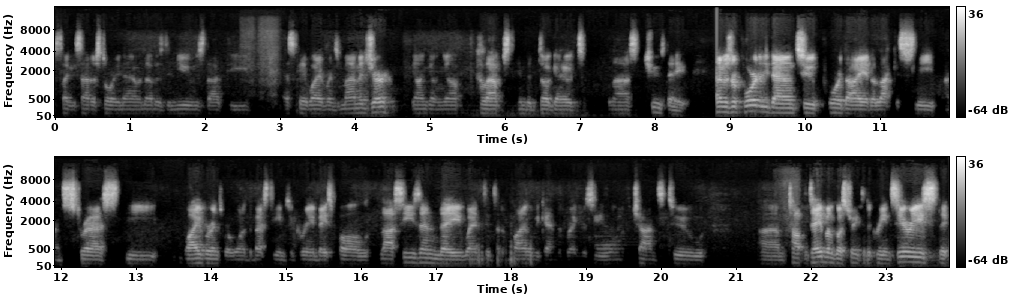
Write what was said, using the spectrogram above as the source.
slightly sadder story now, and that is the news that the SK Wyverns manager Yang Yap collapsed in the dugout last Tuesday. And it was reportedly down to poor diet, a lack of sleep, and stress. The Wyverns were one of the best teams in Korean baseball last season. They went into the final weekend the season with a chance to um, top the table and go straight to the Korean Series. They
